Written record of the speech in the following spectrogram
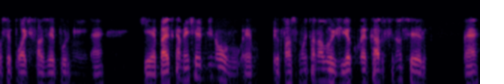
você pode fazer por mim né que é basicamente de novo é, eu faço muita analogia com o mercado financeiro né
